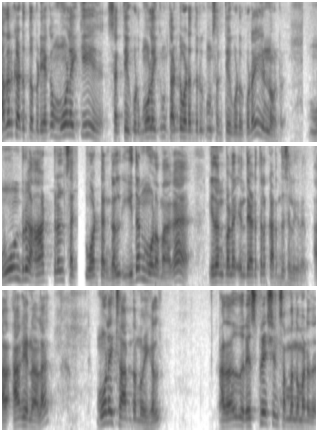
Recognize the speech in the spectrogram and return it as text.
அதற்கு அடுத்தபடியாக மூளைக்கு சக்தி கொடு மூளைக்கும் தண்டுவடத்திற்கும் சக்தி கொடுக்கக்கூடிய இன்னொன்று. மூன்று ஆற்றல் சக்தி ஓட்டங்கள் இதன் மூலமாக இதன் பல இந்த இடத்துல கடந்து செல்கிறது. ஆகையினால் ஆகையினால மூளை சார்ந்த நோய்கள் அதாவது ரெஸ்பிரேஷன் சம்மந்தமானது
